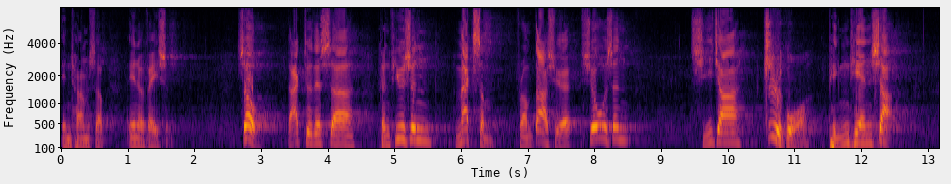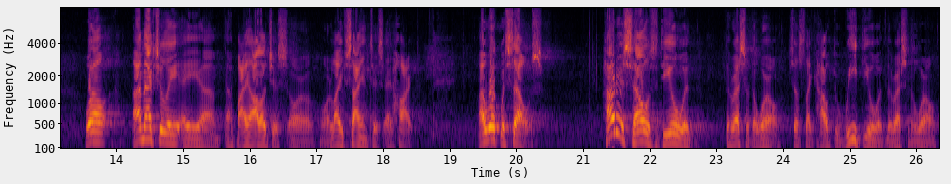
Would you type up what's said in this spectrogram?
in terms of innovation. So, back to this uh, Confucian maxim from 大学“修身齐家治国平天下”. Well, I'm actually a, uh, a biologist or, or life scientist at heart. I work with cells. How do cells deal with the rest of the world? Just like how do we deal with the rest of the world?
